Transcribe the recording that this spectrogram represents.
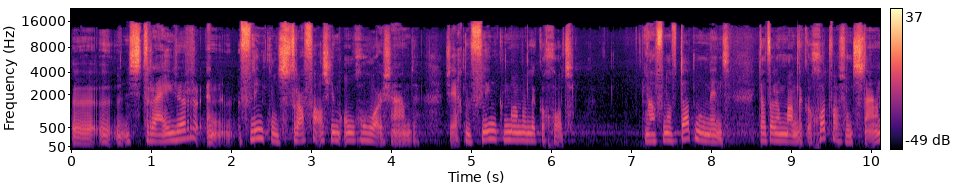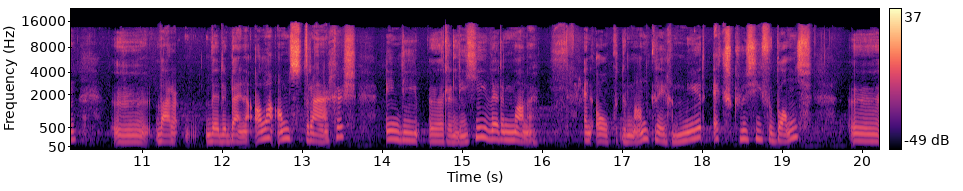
uh, een strijder en flink kon straffen als je hem ongehoorzaamde. Dus echt een flink mannelijke God. Nou, vanaf dat moment dat er een mannelijke God was ontstaan, waren, werden bijna alle ambtsdragers in die religie werden mannen. En ook de man kreeg een meer exclusieve band uh,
